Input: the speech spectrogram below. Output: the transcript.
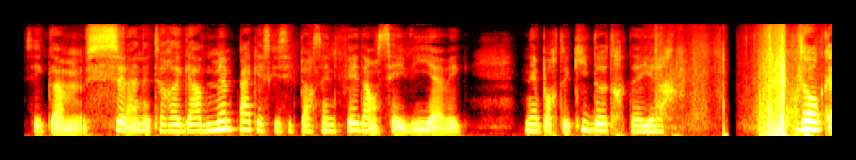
C'est comme cela ne te regarde même pas qu'est-ce que cette personne fait dans sa vie avec n'importe qui d'autre d'ailleurs. Donc,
